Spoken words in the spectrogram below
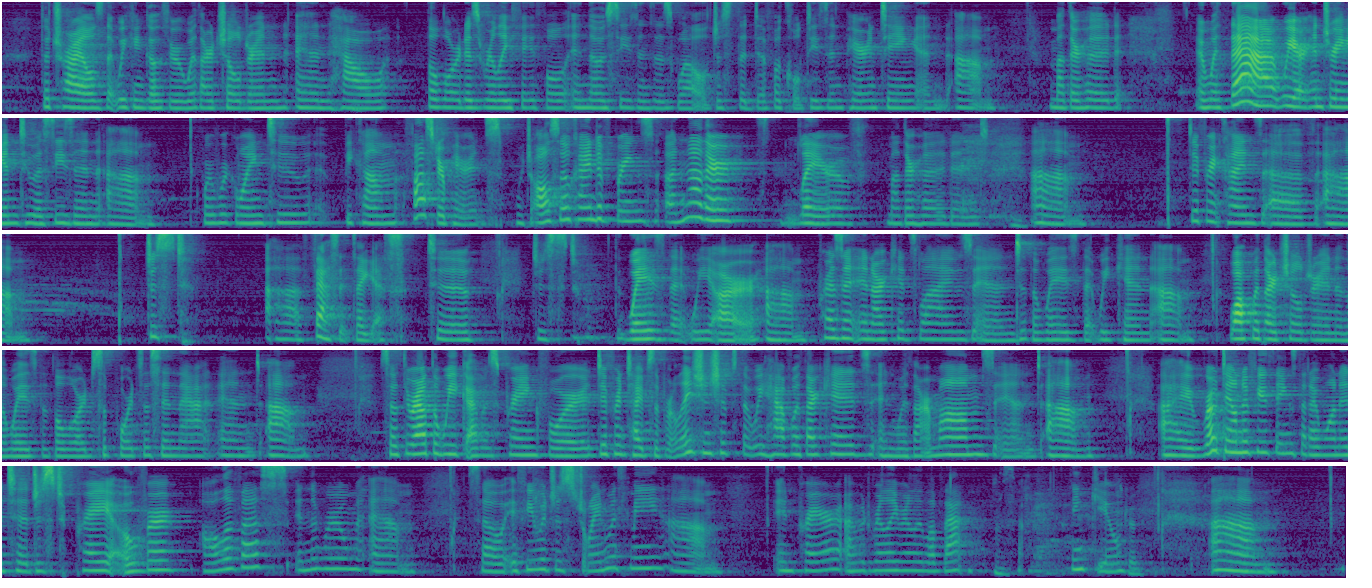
the trials that we can go through with our children and how the Lord is really faithful in those seasons as well. Just the difficulties in parenting and um, motherhood. And with that, we are entering into a season um, where we're going to become foster parents, which also kind of brings another layer of motherhood and um, different kinds of um, just uh, facets, I guess, to just ways that we are um, present in our kids' lives and the ways that we can um, walk with our children and the ways that the Lord supports us in that. And um, so throughout the week, I was praying for different types of relationships that we have with our kids and with our moms. And um, I wrote down a few things that I wanted to just pray over all of us in the room. Um, so if you would just join with me um, in prayer, I would really, really love that. So, thank you. Um,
